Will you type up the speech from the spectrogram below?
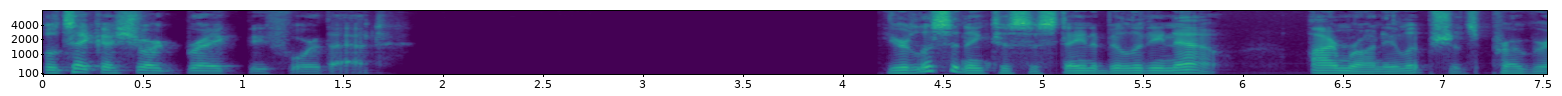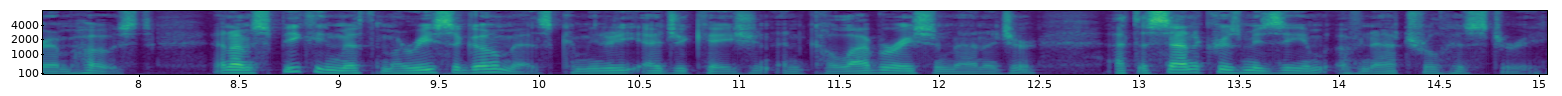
we'll take a short break before that. You're listening to Sustainability Now. I'm Ronnie Lipschutz, program host, and I'm speaking with Marisa Gomez, Community Education and Collaboration Manager at the Santa Cruz Museum of Natural History.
